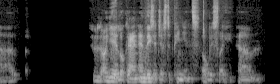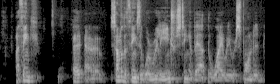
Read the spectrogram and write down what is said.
Uh, oh, yeah, look, and, and these are just opinions, obviously. Um, I think uh, uh, some of the things that were really interesting about the way we responded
